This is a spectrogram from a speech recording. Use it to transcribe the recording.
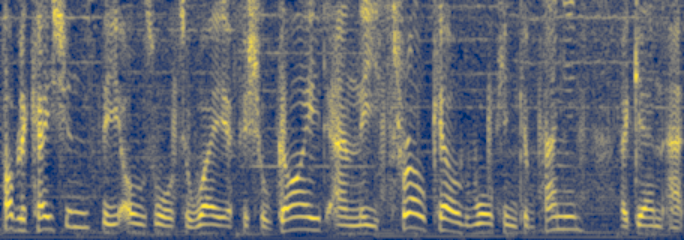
publications, the Ullswater Way Official Guide and the Threlkeld Walking Companion, again at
